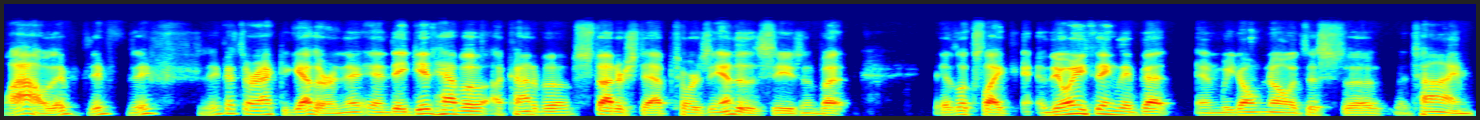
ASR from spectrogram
wow, they've they've they've they've got their act together, and they and they did have a, a kind of a stutter step towards the end of the season, but it looks like the only thing they've got, and we don't know at this uh, time,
